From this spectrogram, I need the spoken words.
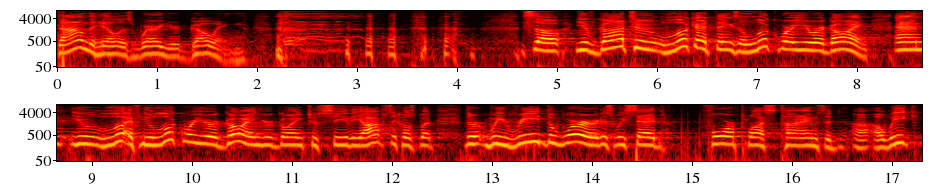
down the hill is where you're going. so you've got to look at things and look where you are going. And you look, if you look where you're going, you're going to see the obstacles. But there, we read the word, as we said, four plus times a, uh, a week.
